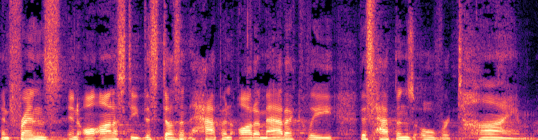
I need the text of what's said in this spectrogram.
And friends, in all honesty, this doesn't happen automatically. This happens over time.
